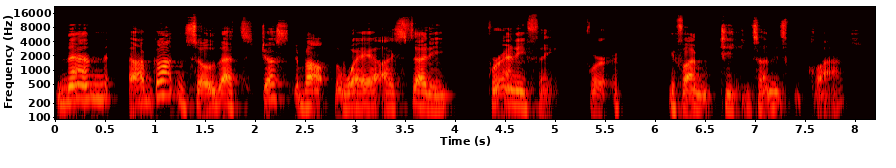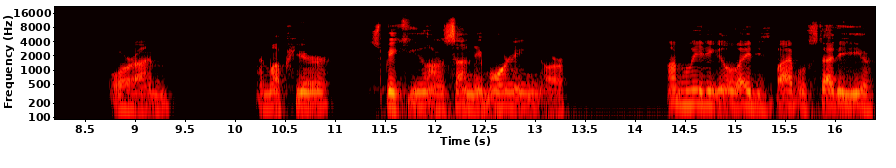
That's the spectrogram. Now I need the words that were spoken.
And then I've gotten so that's just about the way I study for anything. For if I'm teaching Sunday school class, or I'm I'm up here speaking on a Sunday morning, or I'm leading a ladies' Bible study, or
